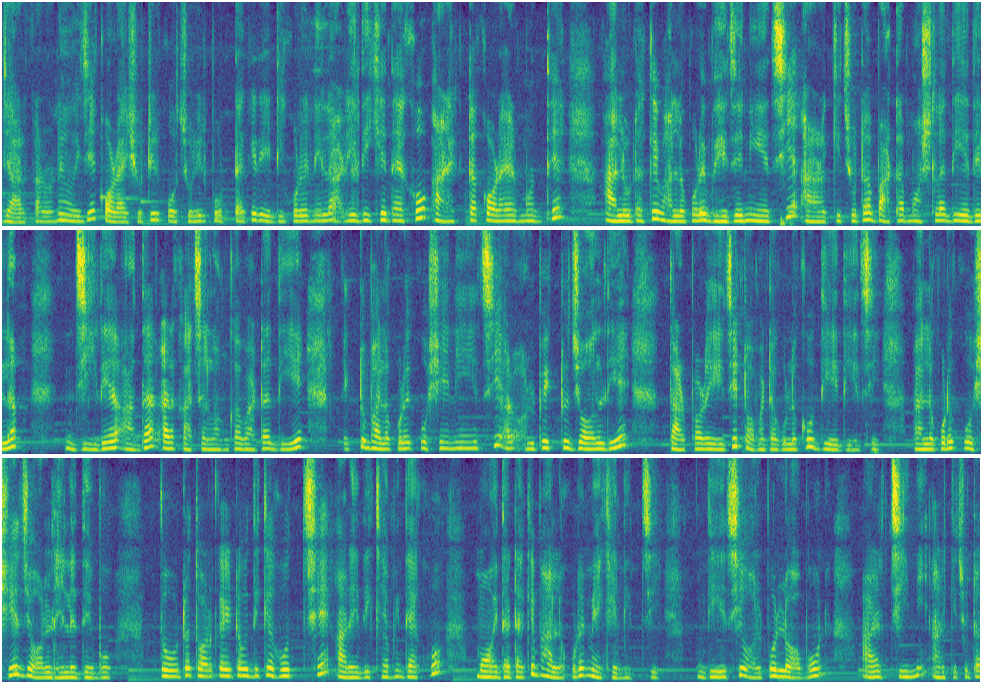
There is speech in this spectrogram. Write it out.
যার কারণে ওই যে কড়াইশুটির কচুরির পোটটাকে রেডি করে নিলাম আর এদিকে দেখো, আরেকটা কড়াইয়ের মধ্যে আলুটাকে ভালো করে ভেজে নিয়েছি। আর কিছুটা বাটা মশলা দিয়ে দিলাম, জিরে, আদা আর কাঁচা লঙ্কা বাটা দিয়ে একটু ভালো করে কষিয়ে নিয়েছি। আর অল্প একটু জল দিয়ে তারপরে এই যে টমেটোগুলোকেও দিয়ে দিয়েছি। ভালো করে কষিয়ে জল ঢেলে দেব। তো ওটা তরকারিটা ওদিকে হচ্ছে, আর এদিকে আমি দেখো ময়দাটাকে ভালো করে মেখে নিচ্ছি। দিয়েছি অল্প লবণ আর চিনি আর কিছুটা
